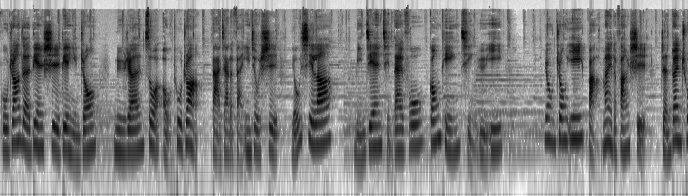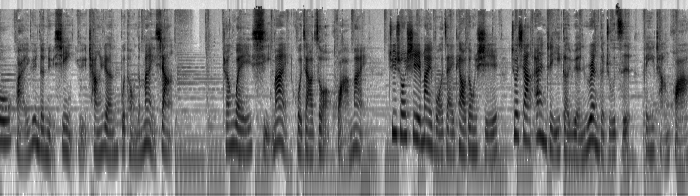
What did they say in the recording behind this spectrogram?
古装的电视电影中，女人做呕吐状，大家的反应就是有喜了。民间请大夫，宫廷请御医，用中医把脉的方式诊断出怀孕的女性与常人不同的脉象，称为喜脉或叫做滑脉。据说是脉搏在跳动时，就像按着一个圆润的珠子，非常滑，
